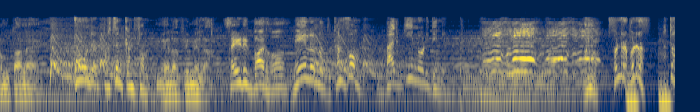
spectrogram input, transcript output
ಕನ್ಫರ್ಮ್ ತಾನೇ ಟೂ ಹಂಡ್ರೆಡ್ ಪರ್ಸೆಂಟ್ ಕನ್ಫರ್ಮ್ ಮೇಲ ಫಿಮೇಲ ಸೈಡಿಗೆ ಬಾರೋ ಮೇಲ್ ಅನ್ನೋದು ಕನ್ಫರ್ಮ್ ಬಗ್ಗಿ ನೋಡಿದ್ದೀನಿ ಬನ್ರ ಬನ್ರ ಹತ್ರ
